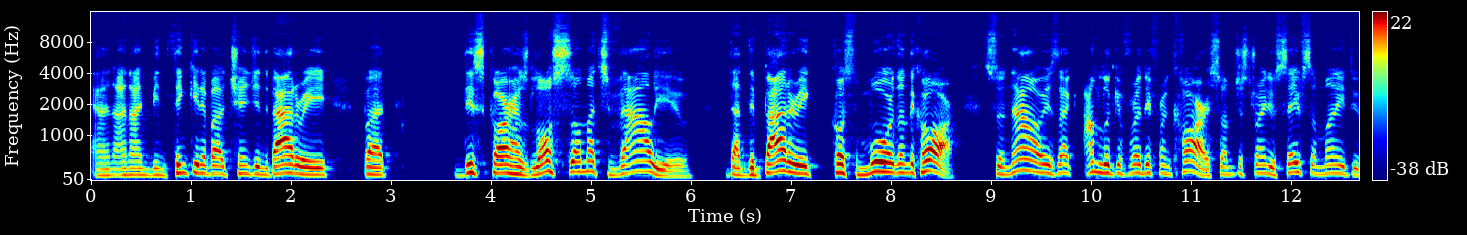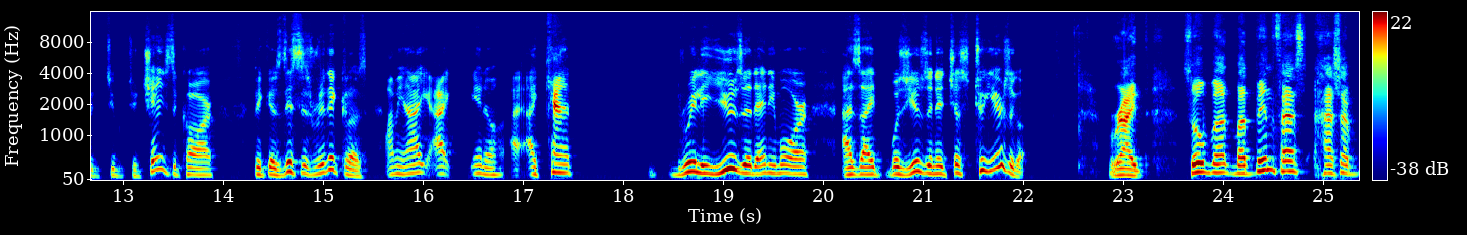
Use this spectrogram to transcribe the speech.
and and I've been thinking about changing the battery, but this car has lost so much value that the battery costs more than the car. So now it's like I'm looking for a different car. So I'm just trying to save some money to to to change the car because this is ridiculous. I mean, I I you know I, I can't really use it anymore as I was using it just two years ago. Right. So, but but VinFast has a,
